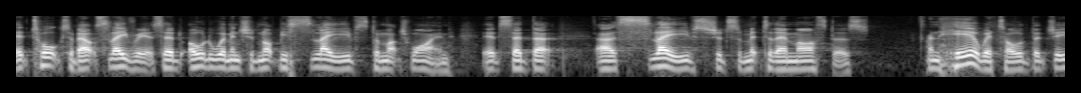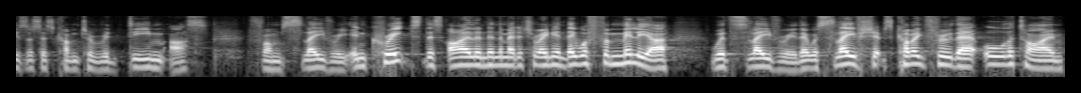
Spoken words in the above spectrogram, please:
it talks about slavery. It said older women should not be slaves to much wine. It said that uh, slaves should submit to their masters. And here we're told that Jesus has come to redeem us from slavery. In Crete, this island in the Mediterranean, they were familiar with slavery. There were slave ships coming through there all the time.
